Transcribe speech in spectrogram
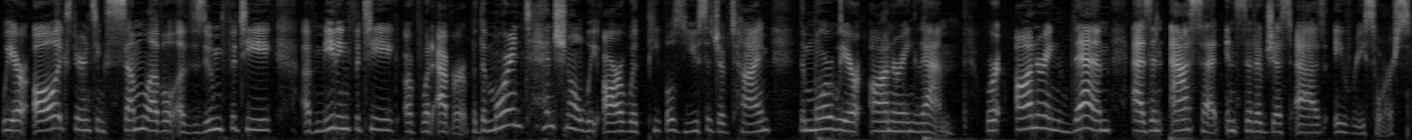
We are all experiencing some level of Zoom fatigue, of meeting fatigue, of whatever. But the more intentional we are with people's usage of time, the more we are honoring them. We're honoring them as an asset instead of just as a resource.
